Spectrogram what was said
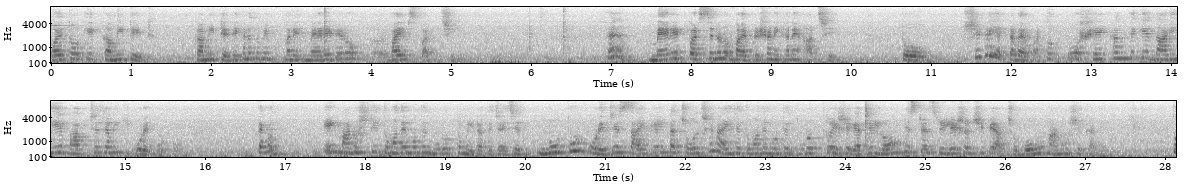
হয়তো এ কমিটেড কমিটেড এখানে তুমি মানে ম্যারেডেরও ভাইবস পাচ্ছি। হ্যাঁ ম্যারিড পার্সনেরও ভাইব্রেশন এখানে আছে। তো সেটাই একটা ব্যাপার। তো ও সেখান থেকে দাঁড়িয়ে ভাবছে যে আমি কি করে করব। দেখো, এই মানুষটি তোমাদের মধ্যে দূরত্ব মেটাতে চাইছে। নতুন করে যে সাইকেলটা চলছে না, এই যে তোমাদের মধ্যে দূরত্ব এসে গেছে লং ডিস্টেন্স রিলেশনশিপে আছো, বহু মানুষ এখানে। তো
